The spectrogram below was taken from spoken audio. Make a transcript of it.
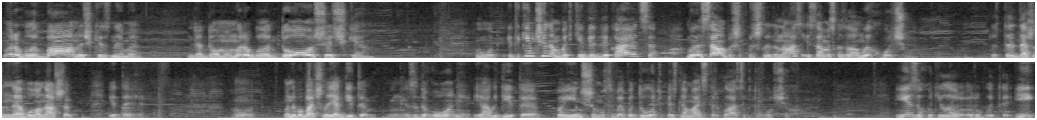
Ми робили баночки з ними для дому, ми робили дошечки. От. І таким чином батьки відвлікаються. Вони саме прийшли до нас і саме сказали, ми хочемо. Тобто це навіть не була наша ідея. От. Вони побачили, як діти задоволені, як діти по-іншому себе ведуть після майстер-класів творчих. І захотіли робити. І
